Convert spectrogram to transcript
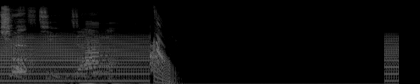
Shifty Dummy.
